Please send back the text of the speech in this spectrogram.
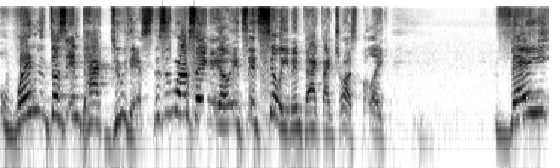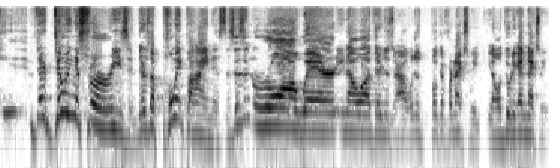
when does Impact do this? This is what I'm saying. You know, it's it's silly. In Impact, I trust, but like they they're doing this for a reason. There's a point behind this. This isn't Raw where you know what they're just oh, we'll just book it for next week. You know, we'll do it again next week.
